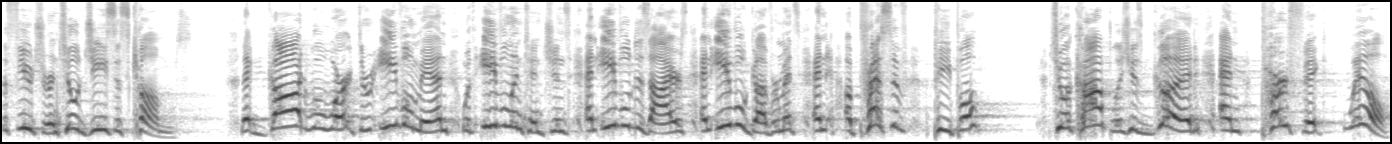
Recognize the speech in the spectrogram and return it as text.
the future until Jesus comes. That God will work through evil men with evil intentions and evil desires and evil governments and oppressive people to accomplish his good and perfect will.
